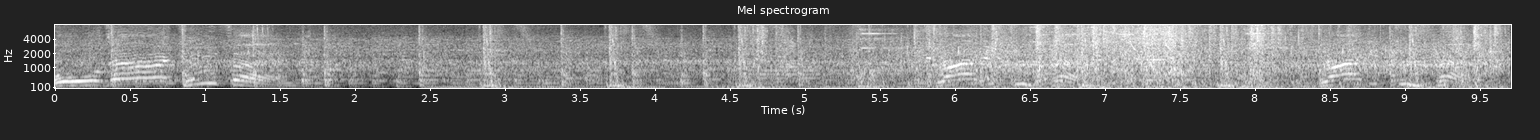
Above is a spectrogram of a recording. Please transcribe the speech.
Order confirmed. Frage confirmed. Frage confirmed.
